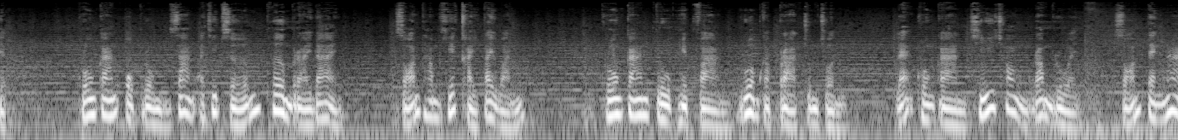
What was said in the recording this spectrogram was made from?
2567 โครงการอบรมสร้างอาชีพเสริมเพิ่มรายได้ สอนทำเค้กไข่ไต้หวัน โครงการปลูกเห็ดฟางร่วมกับปราชญ์ชุมชน และโครงการชี้ช่องร่ำรวย สอนแต่งหน้า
